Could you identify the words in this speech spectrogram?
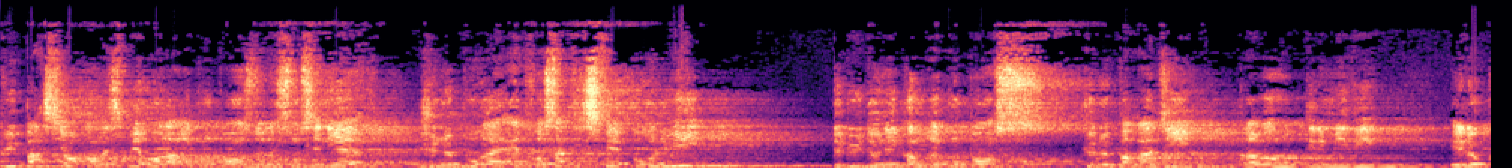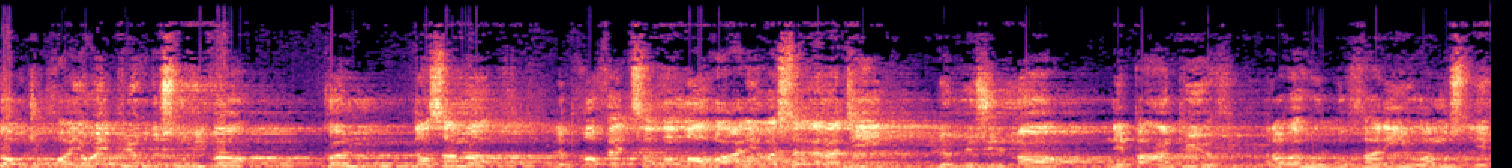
puis patient en espérant la récompense de son Seigneur, je ne pourrais être satisfait pour lui de lui donner comme récompense que le paradis. Et le corps du croyant est pur de son vivant, comme dans sa mort. Le prophète sallallahu alayhi wa sallam a dit Le musulman n'est pas impur. Rawahu al-Bukhari wa Muslim.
